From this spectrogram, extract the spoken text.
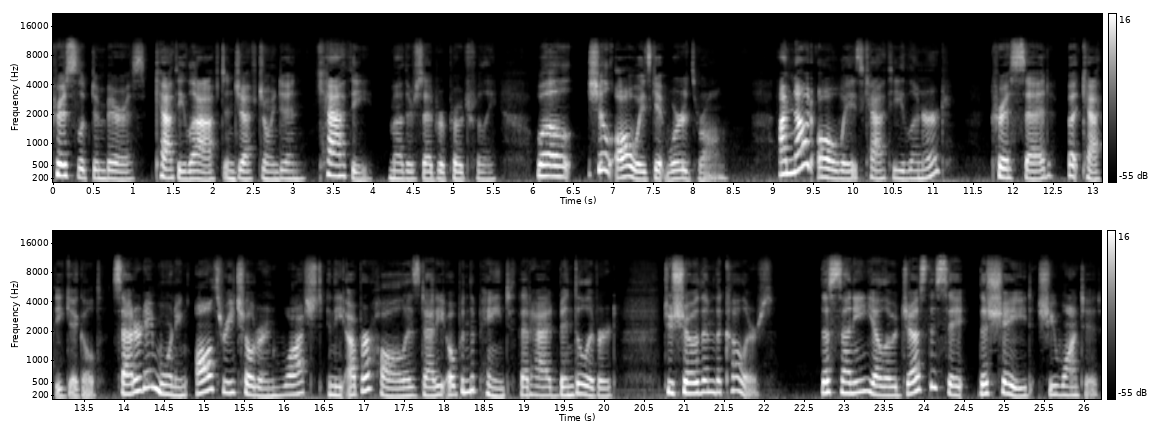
Chris looked embarrassed. Cathy laughed, and Jeff joined in. Cathy, Mother said reproachfully. Well, she'll always get words wrong. I'm not always Cathy Leonard, Chris said, but Cathy giggled. Saturday morning, all three children watched in the upper hall as Daddy opened the paint that had been delivered to show them the colors. The sunny yellow, just the, sa- the shade she wanted,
